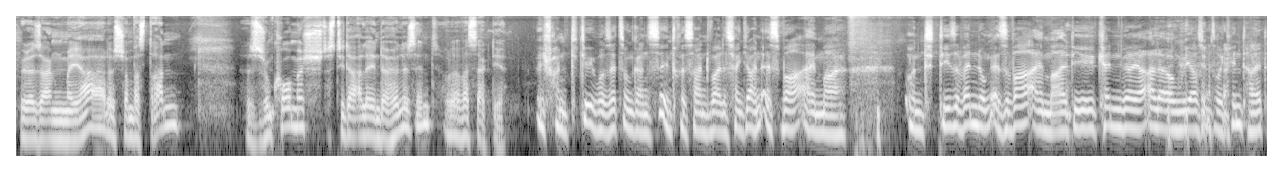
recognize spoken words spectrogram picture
Ich würde sagen, na ja, da ist schon was dran. Das ist schon komisch, dass die da alle in der Hölle sind. Oder was sagt ihr? Ich fand die Übersetzung ganz interessant, weil es fängt ja an, es war einmal. Und diese Wendung, es war einmal, die kennen wir ja alle irgendwie aus unserer Kindheit.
